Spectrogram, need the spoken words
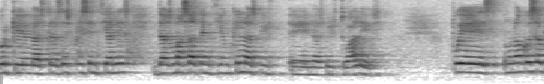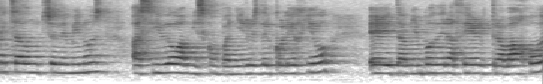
porque en las clases presenciales das más atención que en las, las virtuales. Pues una cosa que he echado mucho de menos ha sido a mis compañeros del colegio, eh, también poder hacer trabajos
